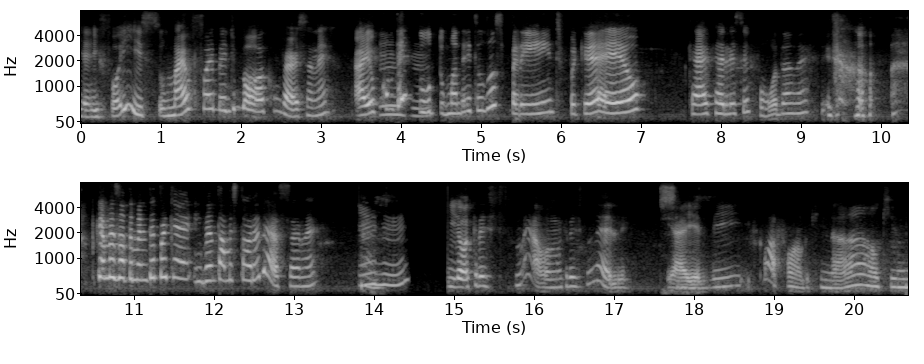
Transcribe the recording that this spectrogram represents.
E aí foi isso. Mas foi bem de boa a conversa, né? Aí eu contei Uhum. tudo, mandei todos os prints, porque eu quero que ele se foda, né? Porque a pessoa também não tem por que inventar uma história dessa, né? Uhum. E eu acredito nela, eu não acredito nele. E aí ele ficou lá falando que não, que não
